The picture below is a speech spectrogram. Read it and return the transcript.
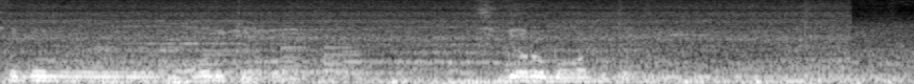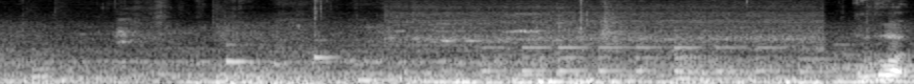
손으로 먹어도 되고, 수저로 먹어도 되고. 이거,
